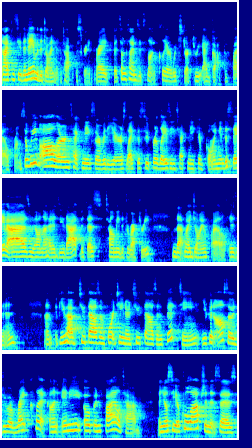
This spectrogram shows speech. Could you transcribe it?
Now I can see the name of the drawing at the top of the screen, right? But sometimes it's not clear which directory I got the file from. So we've all learned techniques over the years, like the super lazy technique of going into save as. We all know how to do that. But it does tell me the directory that my drawing file is in. Um, if you have 2014 or 2015, you can also do a right click on any open file tab and you'll see a cool option that says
